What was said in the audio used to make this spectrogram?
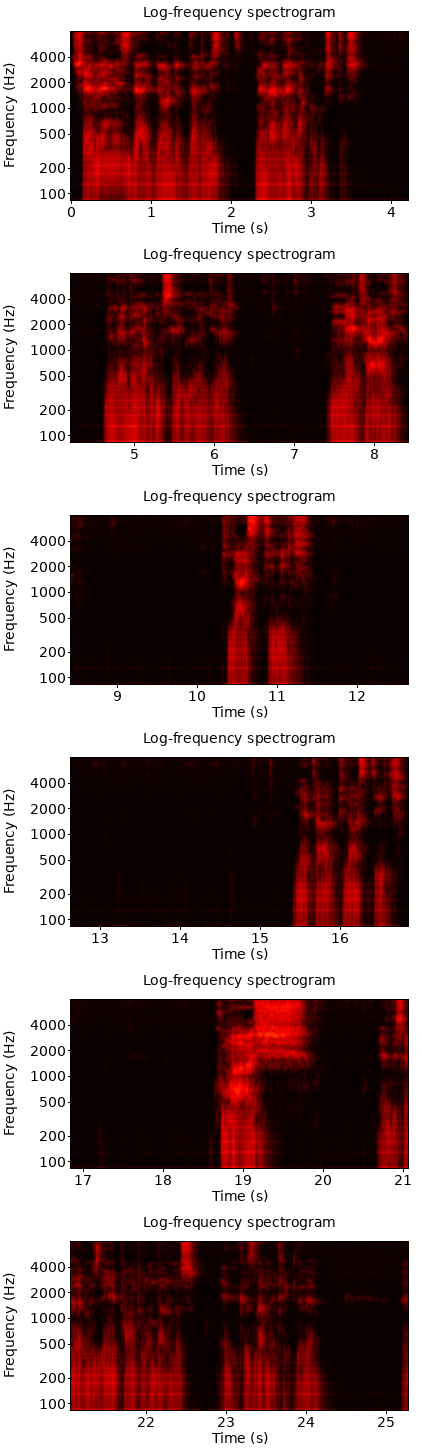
Çevremizde gördüklerimiz nelerden yapılmıştır? Nelerden yapılmış sevgili öğrenciler? Metal, plastik, metal, plastik, kumaş, elbiselerimiz, değil pantolonlarımız, kızların etekleri, e,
